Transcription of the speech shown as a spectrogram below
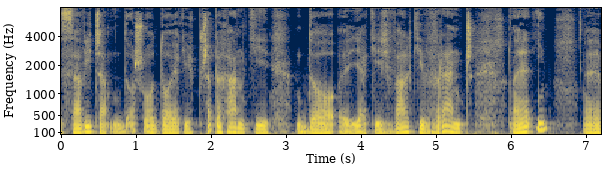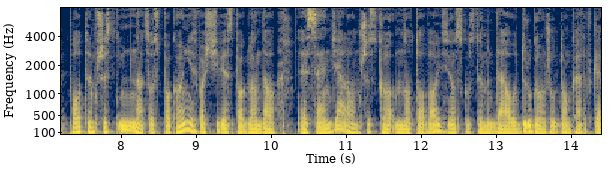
Sawicza. Doszło do jakiejś przepychanki, do jakiejś walki wręcz e, i e, po tym wszystkim, na co spokojnie właściwie spoglądał sędzia, ale on wszystko notował i w związku z tym dał drugą żółtą kartkę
